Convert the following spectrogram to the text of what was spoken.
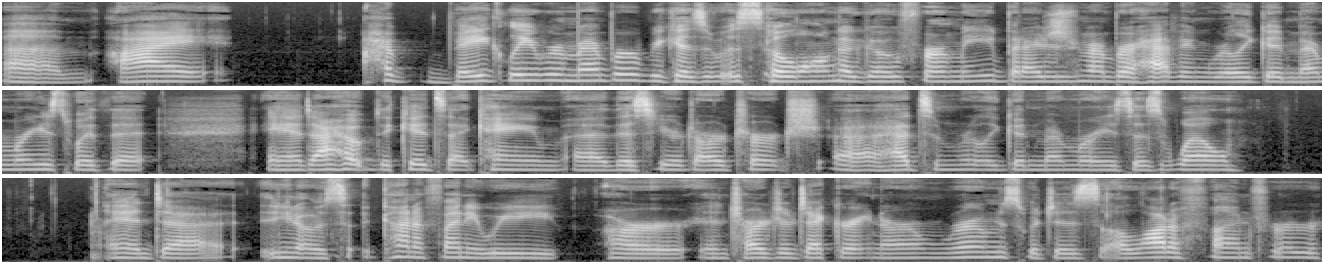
Um, I I vaguely remember because it was so long ago for me, but I just remember having really good memories with it. And I hope the kids that came uh, this year to our church uh, had some really good memories as well. And, uh, you know, it's kind of funny. We are in charge of decorating our own rooms, which is a lot of fun for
